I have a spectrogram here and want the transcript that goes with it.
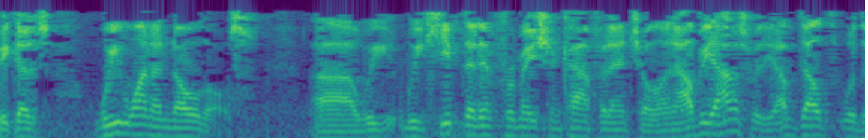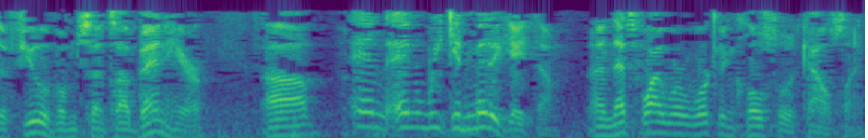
because we want to know those. Uh, we we keep that information confidential, and I'll be honest with you, I've dealt with a few of them since I've been here, uh, and and we can mitigate them, and that's why we're working closely with counseling,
